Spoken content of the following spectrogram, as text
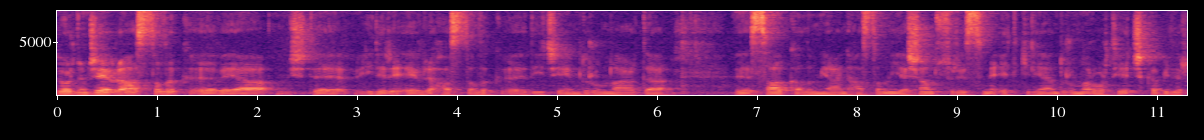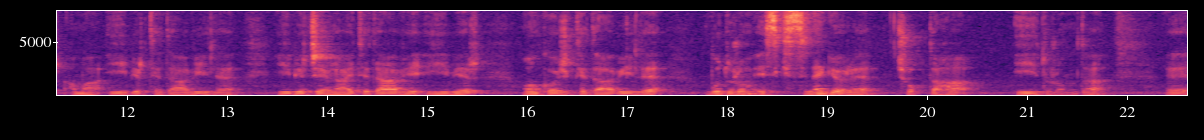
Dördüncü evre hastalık e, veya işte ileri evre hastalık e, diyeceğim durumlarda e, sağ kalım yani hastanın yaşam süresini etkileyen durumlar ortaya çıkabilir. Ama iyi bir tedavi ile, iyi bir cerrahi tedavi, iyi bir onkolojik tedavi ile bu durum eskisine göre çok daha iyi durumda. Ee,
